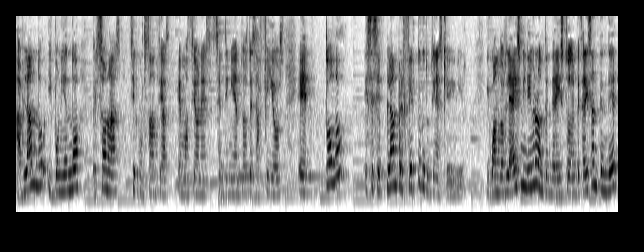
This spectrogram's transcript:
hablando y poniendo personas, circunstancias, emociones, sentimientos, desafíos, eh, todo es ese plan perfecto que tú tienes que vivir. Y cuando os leáis mi libro lo entenderéis todo, empezaréis a entender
